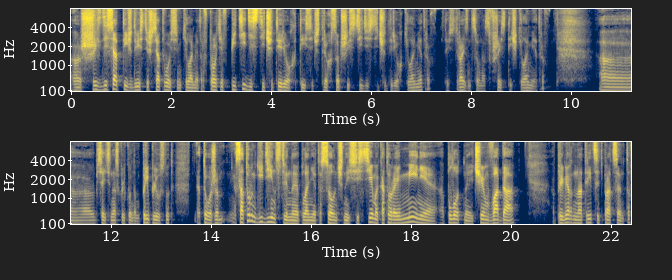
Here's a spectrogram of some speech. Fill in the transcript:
60 268 километров против 54 364 километров. То есть разница у нас в 6 тысяч километров. А, представляете, насколько он там приплюснут тоже. Сатурн – единственная планета Солнечной системы, которая менее плотная, чем вода, примерно на 30%.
